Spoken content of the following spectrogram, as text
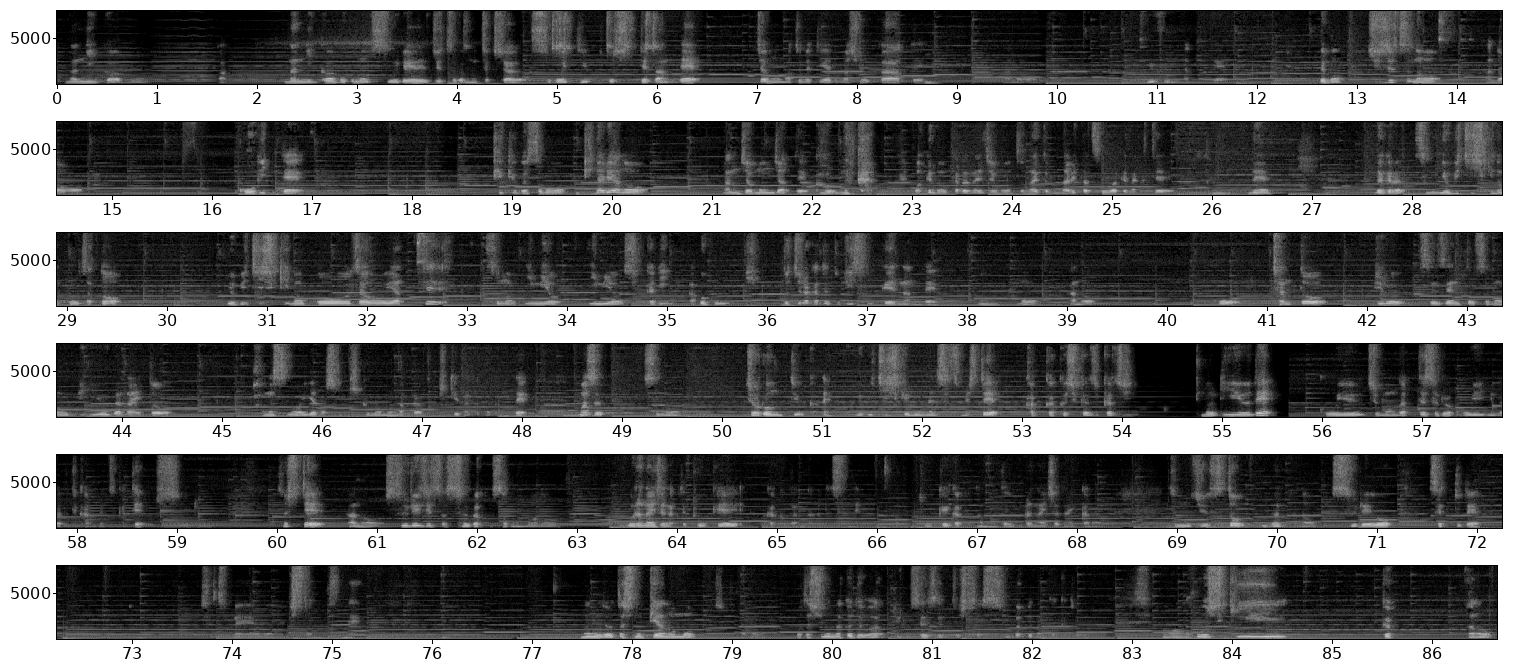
何人かはもう、あ何人かは僕の数霊術がめちゃくちゃすごいっていうことを知ってたんで、じゃあもうまとめてやりましょうかって、あの、いう風になって。でも、呪術の、あの、講義って、結局その、いきなりあの、なんじゃもんじゃって、こう、なんか、わけのわからない呪文を唱えても成り立つわけなくて、ね。だから、その予備知識の講座と、予備知識の講座をやって、その意味を、意味をしっかり、あ僕、どちらかというと理数系なんで、うんもう、あの、こう、ちゃんと、理論、整然とその理由がないと、話すのは嫌だし、聞くのもなんか聞けなくなるので、まず、その、序論っていうかね、予備知識をみんなに説明して、カクカクしかじかじの理由で、こういう呪文があって、それはこういう意味があるって考えつけて教える。そして、あの、数例実は数学そのもの、占いじゃなくて統計学だからですね。統計学なので占いじゃないから、そのジュースとあの数例をセットで説明したんですね。なので私のピアノも、あの私の中では理論整然とした数学なんだけど、公式が、あの、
